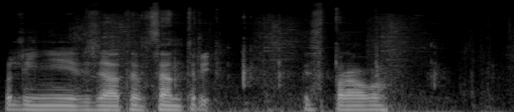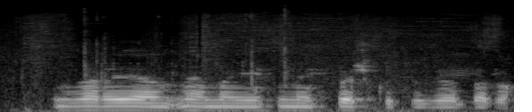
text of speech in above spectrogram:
По лінії взяти в центрі і справа. Зараз я не на їх, їх вишку цю заберу.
